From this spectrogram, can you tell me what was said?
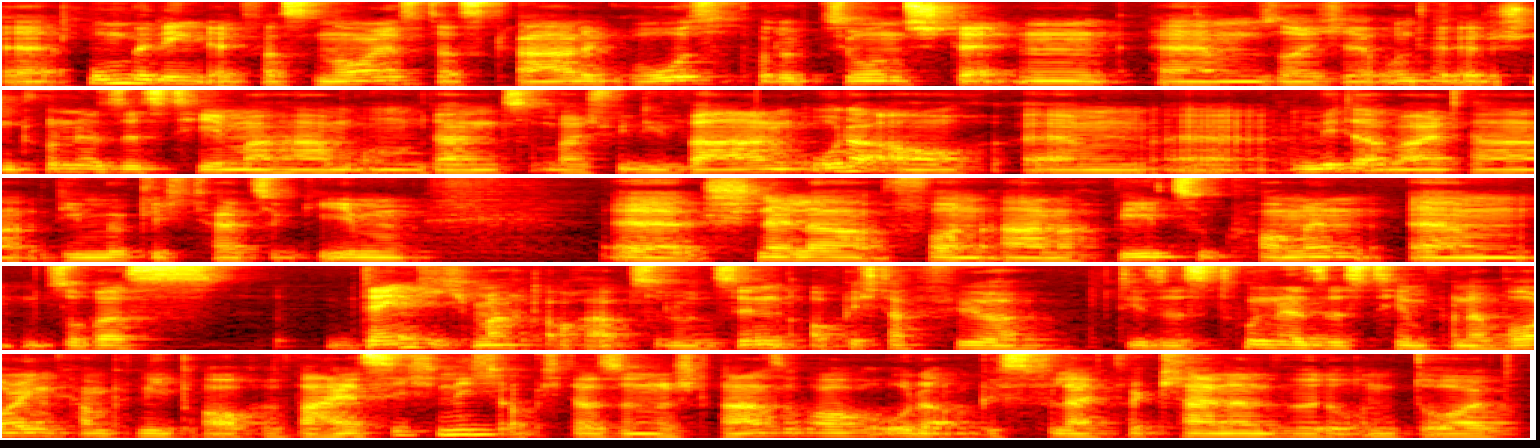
äh, unbedingt etwas Neues, dass gerade große Produktionsstätten ähm, solche unterirdischen Tunnelsysteme haben, um dann zum Beispiel die Waren oder auch ähm, äh, Mitarbeiter die Möglichkeit zu geben, äh, schneller von A nach B zu kommen. Ähm, sowas, denke ich, macht auch absolut Sinn. Ob ich dafür dieses Tunnelsystem von der Boring Company brauche, weiß ich nicht. Ob ich da so eine Straße brauche oder ob ich es vielleicht verkleinern würde und dort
